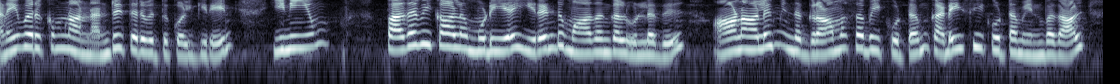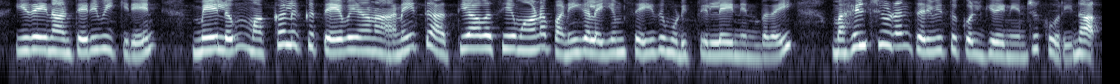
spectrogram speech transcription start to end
அனைவருக்கும் நான் நன்றி தெரிவித்துக் கொள்கிறேன். இனியும் பதவிக்காலம் முடிய இரண்டு மாதங்கள் உள்ளது. ஆனாலும் இந்த கிராம சபை கூட்டம் கடைசி கூட்டம் என்பதால் இதை நான் தெரிவிக்கிறேன். மேலும் மக்களுக்கு தேவையான அனைத்து அத்தியாவசியமான பணிகளையும் செய்து முடித்துள்ளேன் என்பதை மகிழ்ச்சியுடன் தெரிவித்துக் கொள்கிறேன் என்று கூறினார்.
